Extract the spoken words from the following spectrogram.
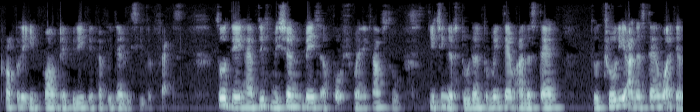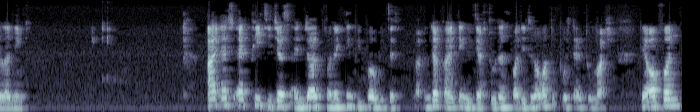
properly informed and believe in helping them receive the facts. So they have this mission-based approach when it comes to teaching the student to make them understand, to truly understand what they're learning. ISFP teachers enjoy connecting people with the, enjoy connecting with their students, but they do not want to push them too much. They often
